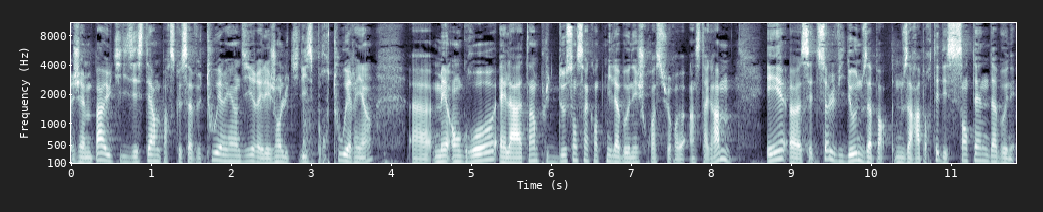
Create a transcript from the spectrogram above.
J'aime pas utiliser ce terme parce que ça veut tout et rien dire et les gens l'utilisent pour tout et rien. Euh, mais en gros, elle a atteint plus de 250 000 abonnés, je crois, sur euh, Instagram. Et euh, cette seule vidéo nous a, nous a rapporté des centaines d'abonnés.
